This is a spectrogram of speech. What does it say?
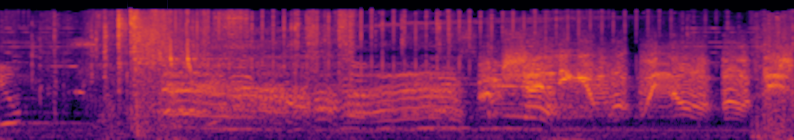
I'm sending him what we know about this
